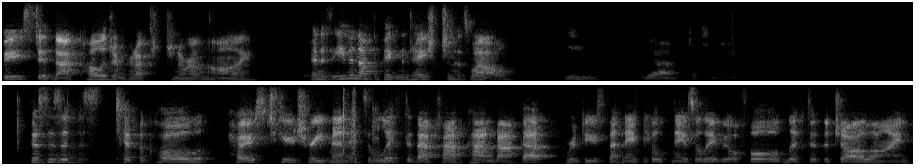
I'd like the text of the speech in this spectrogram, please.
boosted that collagen production around the eye. And it's even out the pigmentation as well. Mm. Yeah, definitely. This is a typical post two treatment. It's lifted that fat pad back up, reduced that nasal, nasolabial fold, lifted the jawline,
